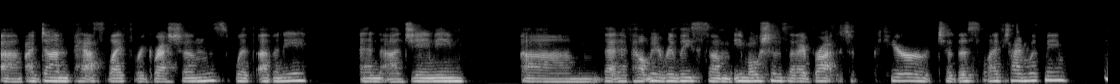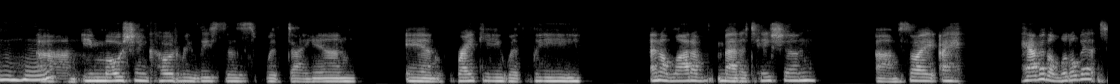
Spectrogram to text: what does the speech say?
Um, I've done past life regressions with Ebony and uh, Jamie um, that have helped me release some emotions that I brought to, here to this lifetime with me. Mm-hmm. Um, emotion code releases with Diane and Reiki with Lee, and a lot of meditation. Um, so I, I have it a little bit,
